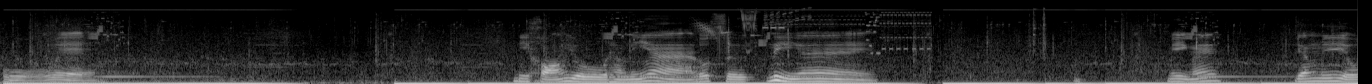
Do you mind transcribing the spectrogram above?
โอ้ ของอยู่แถวนี้อะรู้สึกนี่ไงมีอีกไหมยังมีอยู่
